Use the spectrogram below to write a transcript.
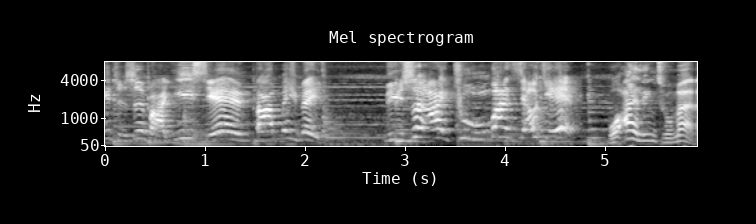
你只是把一贤当妹妹，你是爱楚曼小姐。我爱林楚曼。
